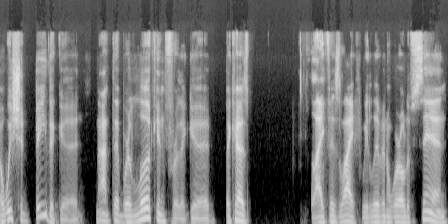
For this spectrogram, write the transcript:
but we should be the good, not that we're looking for the good, because life is life. We live in a world of sin,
